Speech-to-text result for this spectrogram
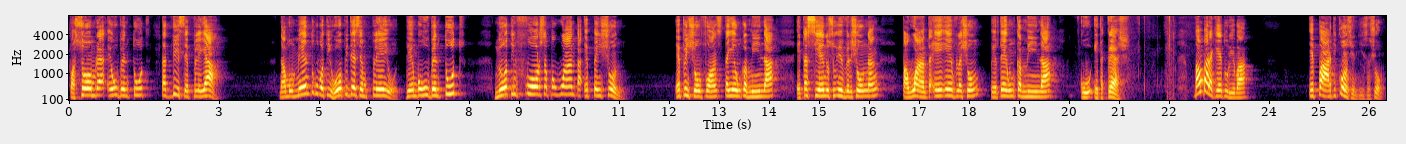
Para sombra, a juventude está desempregada. No momento que tem desemprego, tem juventude, não tem força para aguentar a pensão. A pensão funds está em um caminho, está sendo sua inversão para aguentar a inflação, mas tem um caminho que está cresce. Vamos para que tu riba? é parte de conscientização.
